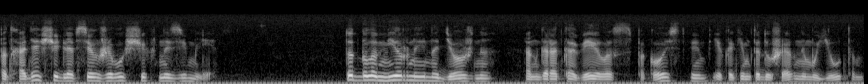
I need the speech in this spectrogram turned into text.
подходящий для всех живущих на земле. Тут было мирно и надежно, от городка веяло спокойствием и каким-то душевным уютом.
